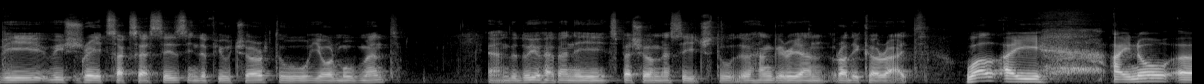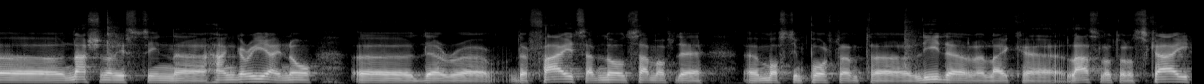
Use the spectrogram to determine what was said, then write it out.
We wish great successes in the future to your movement. And do you have any special message to the Hungarian radical right? Well, I, I know uh, nationalists in uh, Hungary. I know uh, their, uh, their fights. I've known some of the uh, most important uh, leaders like Laszlo Toroczkai.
